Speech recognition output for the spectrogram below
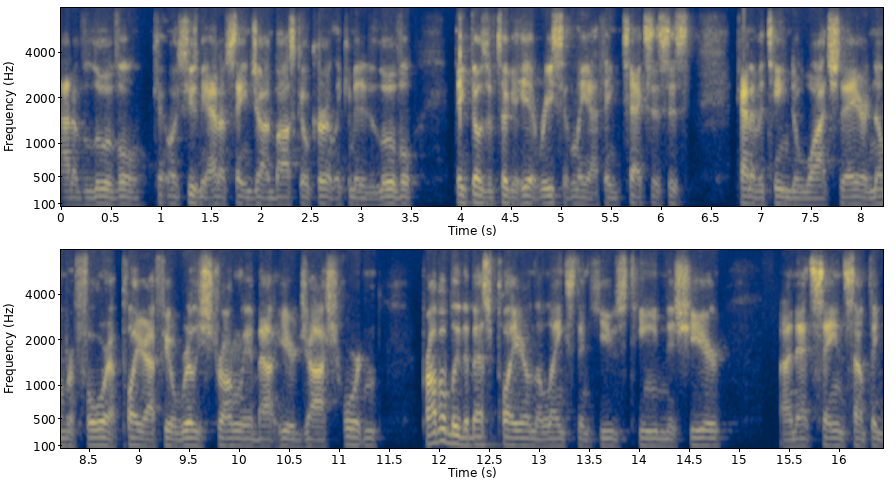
out of Louisville, excuse me, out of St. John Bosco, currently committed to Louisville. I think those have took a hit recently. I think Texas is kind of a team to watch there. Number four, a player I feel really strongly about here, Josh Horton, probably the best player on the Langston Hughes team this year. Uh, and that's saying something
